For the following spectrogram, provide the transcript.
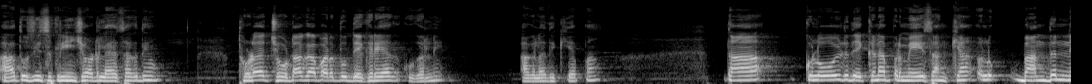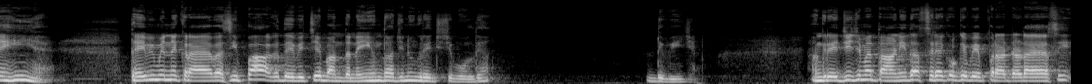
ਆ ਤੁਸੀਂ ਸਕਰੀਨਸ਼ਾਟ ਲੈ ਸਕਦੇ ਹੋ। ਥੋੜਾ ਛੋਟਾ ਗਾ, ਪਰ ਤੂੰ ਦੇਖ ਰਿਹਾ, ਕੋਈ ਗੱਲ ਨਹੀਂ। ਅਗਲਾ ਦੇਖੀਏ ਆਪਾਂ। ਤਾਂ ਕਲੋਜ਼ਡ ਦੇਖਣਾ ਪ੍ਰਮੇय ਸੰਖਿਆ ਬੰਦ ਨਹੀਂ ਹੈ। ਤਾਂ ਇਹ ਵੀ ਮੈਨੇ ਕਰਾਇਆ ਹੋਇਆ ਸੀ, ਭਾਗ ਦੇ ਵਿੱਚ ਇਹ ਬੰਦ ਨਹੀਂ ਹੁੰਦਾ, ਜਿਹਨੂੰ ਅੰਗਰੇਜ਼ੀ 'ਚ ਬੋਲਦੇ ਆ। ਡਿਵੀਜ਼ਨ ਅੰਗਰੇਜ਼ੀ 'ਚ ਮੈਂ ਤਾਂ ਨਹੀਂ ਦੱਸ ਰਿਹਾ, ਕਿਉਂਕਿ ਪੇਪਰ ਅੱਡ ਅੱਡ ਆਇਆ ਸੀ।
